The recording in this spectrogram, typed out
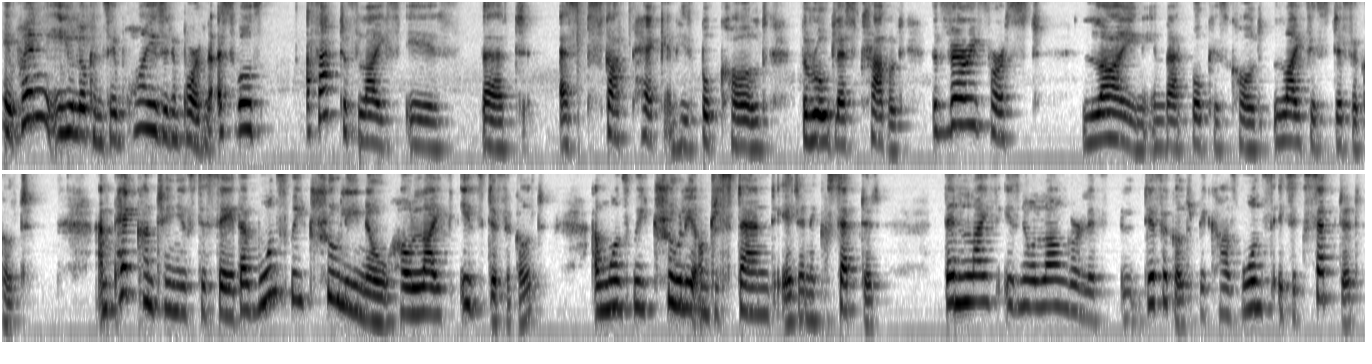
Okay, when you look and say why is it important, I suppose a fact of life is that as Scott Peck in his book called The Road Less Traveled, the very first line in that book is called Life is Difficult. And Peck continues to say that once we truly know how life is difficult, and once we truly understand it and accept it, then life is no longer live, difficult because once it's accepted,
